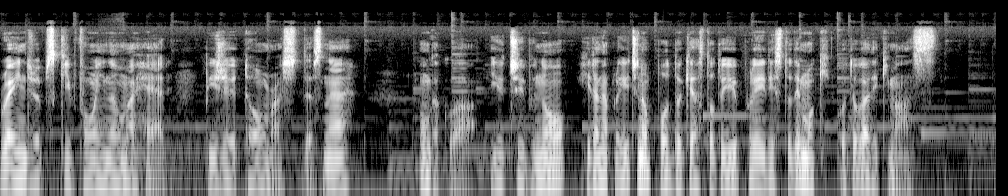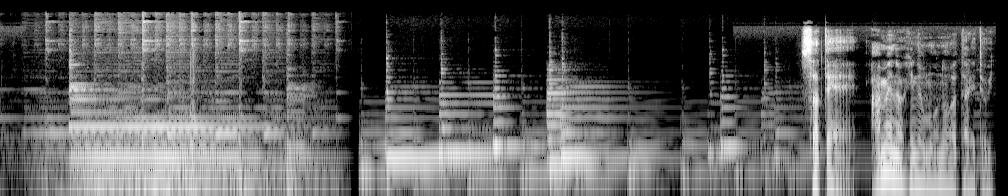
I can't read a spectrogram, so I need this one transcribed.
Raindrops Keep Falling on My Head BJ トーマスですね。音楽は YouTube の平中祐一のポッドキャストというプレイリストでも聴くことができます。さて、雨の日の物語といっ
